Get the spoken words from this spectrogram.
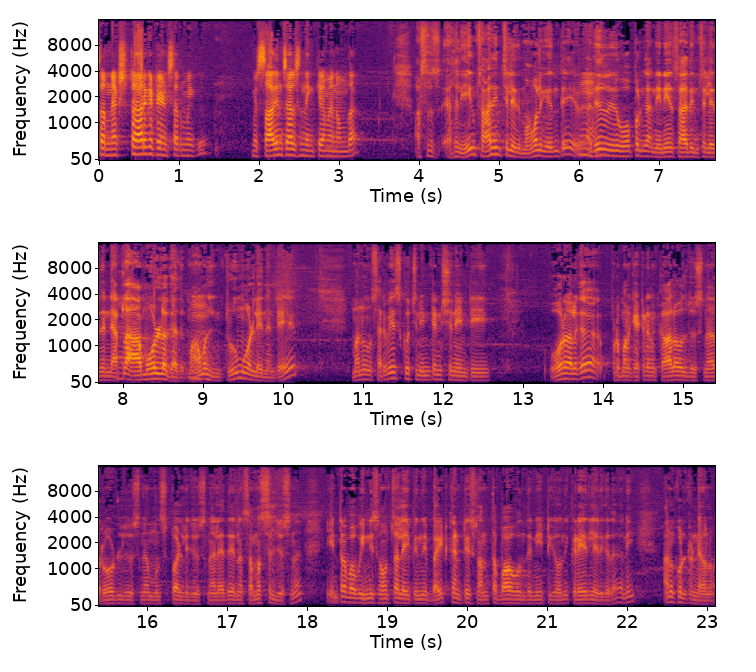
సార్ నెక్స్ట్ టార్గెట్ ఏంటి సార్ మీకు? మీరు సాధించాల్సింది ఇంకేమైనా ఉందా? అసలు అసలు ఏం సాధించలేదు. మామూలుగా ఏంటంటే అదే ఓపెన్గా నేనేం సాధించలేదండి. అట్లా ఆ మోడ్లో కాదు. మామూలు ట్రూ మోడ్లో ఏంటంటే మనం సర్వీస్కి వచ్చిన ఇంటెన్షన్ ఏంటి? ఓవరాల్గా ఇప్పుడు మనకి ఎక్కడైనా కాలువలు చూసినా రోడ్లు చూసినా మున్సిపాలిటీ చూసినా లేదా ఏదైనా సమస్యలు చూసినా ఏంట్రా బాబు ఇన్ని సంవత్సరాలు అయిపోయింది బయట కంట్రీస్లో అంత బాగుంది నీట్గా ఉంది ఇక్కడ ఏం లేదు కదా అని అనుకుంటుండేవాళ్ళం.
